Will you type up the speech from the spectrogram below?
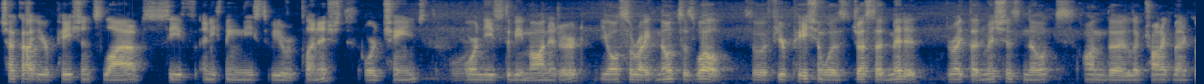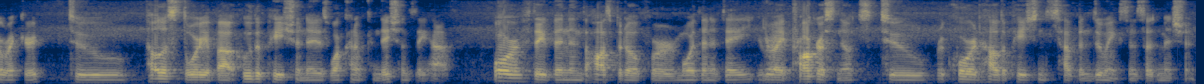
Check out your patient's labs, see if anything needs to be replenished or changed or needs to be monitored. You also write notes as well so if your patient was just admitted, write the admissions note on the electronic medical record to tell a story about who the patient is, what kind of conditions they have. Or if they've been in the hospital for more than a day, you write progress notes to record how the patients have been doing since admission.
